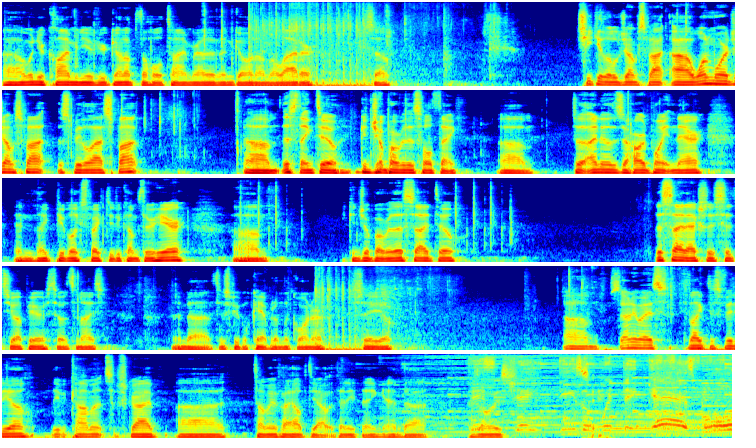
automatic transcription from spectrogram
uh, when you're climbing, you have your gun up the whole time rather than going on the ladder. So cheeky little jump spot. Uh, one more jump spot. This will be the last spot. Um, this thing too. You can jump over this whole thing. Um, so I know there's a hard point in there, and like people expect you to come through here. Um, you can jump over this side too. This side actually sits you up here, so it's nice. And uh, if there's people camping in the corner, see you. Um, so anyways, if you like this video, leave a comment, subscribe. Uh, tell me if I helped you out with anything. And uh, as always, the gas, boy.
